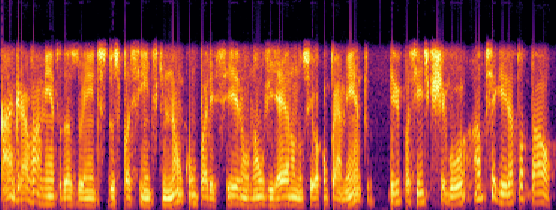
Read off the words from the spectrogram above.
agravamento das doentes dos pacientes que não compareceram, não vieram no seu acompanhamento, teve paciente que chegou à cegueira total.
